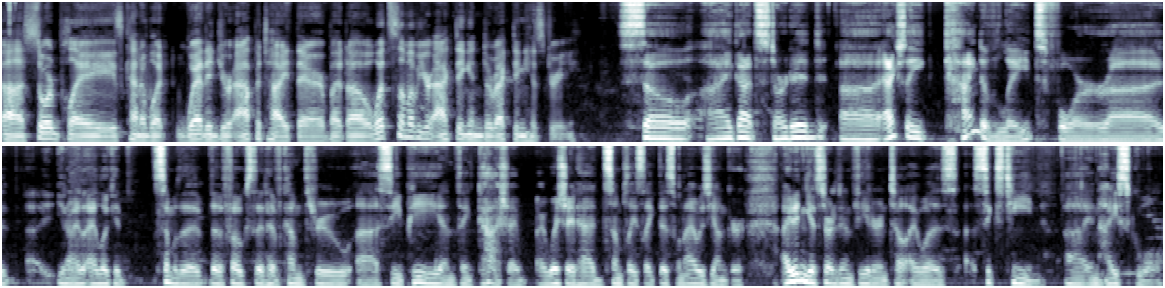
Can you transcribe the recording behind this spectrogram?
uh, swordplay is kind of what whetted your appetite there. But uh, what's some of your acting and directing history? So I got started uh, actually kind of late for uh, you know I, I, look at some of the the folks that have come through uh, CP and think, gosh, I, I wish I'd had someplace like this when I was younger. I didn't get started in theater until I was 16 uh, in high school,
